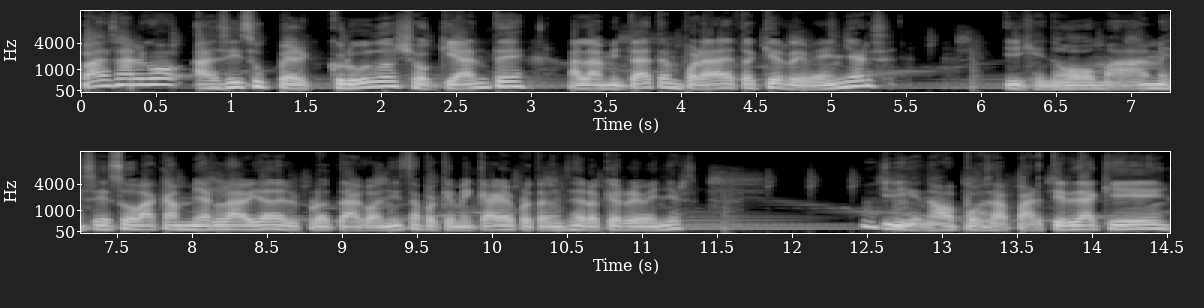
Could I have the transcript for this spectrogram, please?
Pasa algo así súper crudo, choqueante a la mitad de temporada de Tokyo Revengers. Y dije, no mames, eso va a cambiar la vida del protagonista porque me caga el protagonista de Tokyo Revengers. Y dije, no, pues a partir de aquí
